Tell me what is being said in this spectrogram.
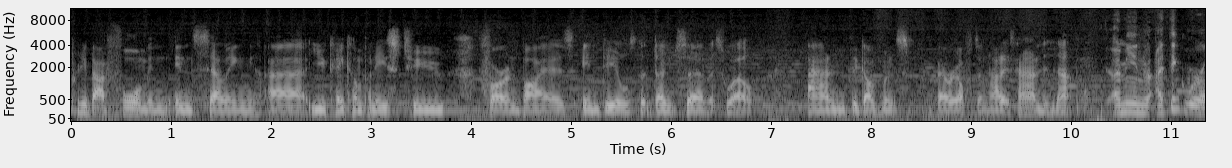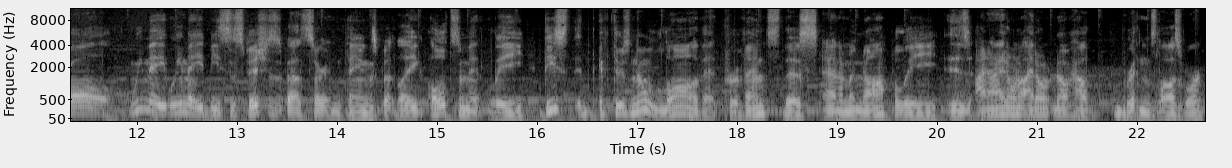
pretty bad form in, in selling uh, UK companies to foreign buyers in deals that don't serve us well. And the government's very often had its hand in that. I mean, I think we're all we may we may be suspicious about certain things, but like ultimately, these if there's no law that prevents this, and a monopoly is, and I don't I don't know how Britain's laws work,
